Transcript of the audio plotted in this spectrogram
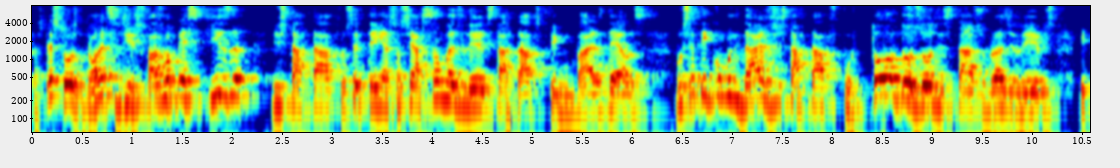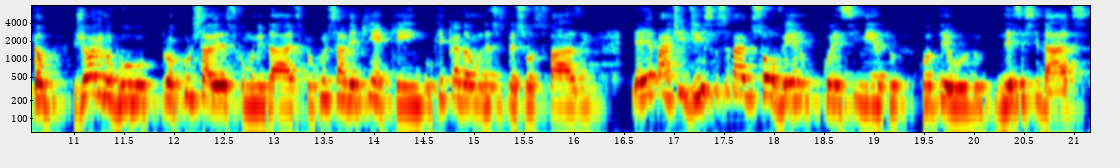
as pessoas. Então, antes disso, faz uma pesquisa de startups. Você tem a Associação Brasileira de Startups, que tem várias delas. Você tem comunidades de startups por todos os estados brasileiros. Então, jogue no Google, procure saber essas comunidades, procure saber quem é quem, o que cada uma dessas pessoas fazem. E aí, a partir disso, você vai absorvendo conhecimento, conteúdo, necessidades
